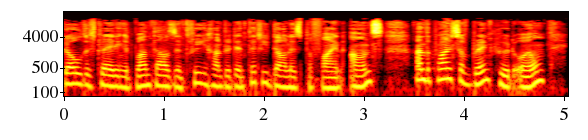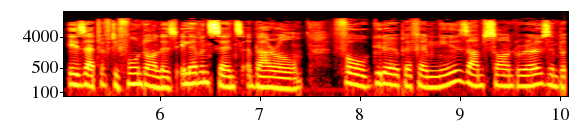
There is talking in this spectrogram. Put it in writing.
Gold is trading at $1,330 per fine ounce, and the price of Brent crude oil is at $54.11 a barrel. For Good Hope FM News, I'm Sandra Rosenberg.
